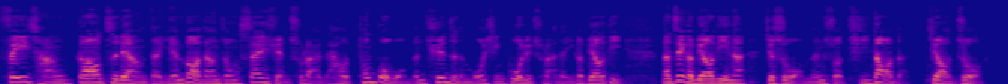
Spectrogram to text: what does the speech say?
非常高质量的研报当中筛选出来，然后通过我们圈子的模型过滤出来的一个标的。那这个标的呢，就是我们所提到的叫做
